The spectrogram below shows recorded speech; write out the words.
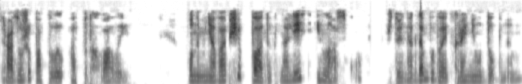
сразу же поплыл от подхвалы. Он у меня вообще падок на лесть и ласку, что иногда бывает крайне удобным.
